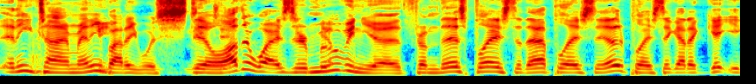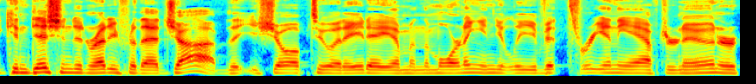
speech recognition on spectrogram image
anytime anybody was still. Otherwise, they're moving you from this place to that place to the other place. They got to get you conditioned and ready for that job that you show up to at eight a.m. in the morning and you leave at three in the afternoon or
